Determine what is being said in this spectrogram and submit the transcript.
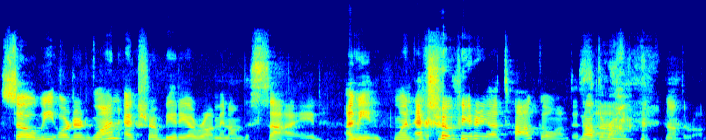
So we ordered one extra birria ramen on the side. I mean, one extra birria taco on this. Not the side. ramen. Not the ramen.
